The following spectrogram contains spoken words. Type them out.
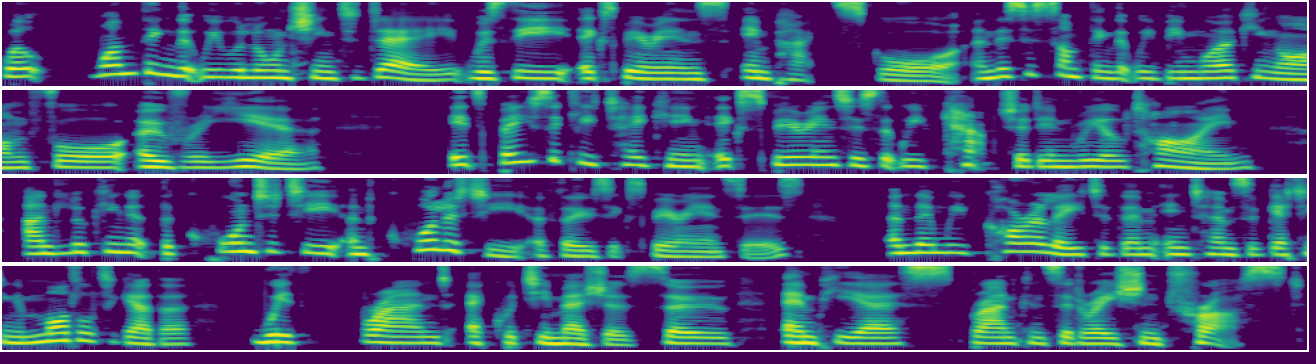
Well, one thing that we were launching today was the Experience Impact Score. And this is something that we've been working on for over a year. It's basically taking experiences that we've captured in real time and looking at the quantity and quality of those experiences. And then we've correlated them in terms of getting a model together with brand equity measures. So, NPS, brand consideration, trust.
